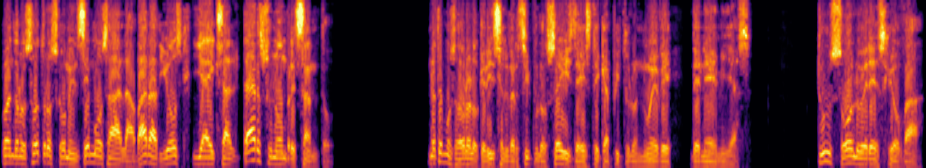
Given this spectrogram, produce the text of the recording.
cuando nosotros comencemos a alabar a Dios y a exaltar su nombre santo. Notemos ahora lo que dice el versículo 6 de este capítulo 9 de Nehemías. Tú solo eres Jehová,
